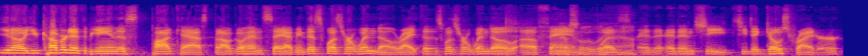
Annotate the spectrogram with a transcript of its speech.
You know, you covered it at the beginning of this podcast, but I'll go ahead and say, I mean, this was her window, right? This was her window of fame. Absolutely, was yeah. and, and then she she did Ghost Rider,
